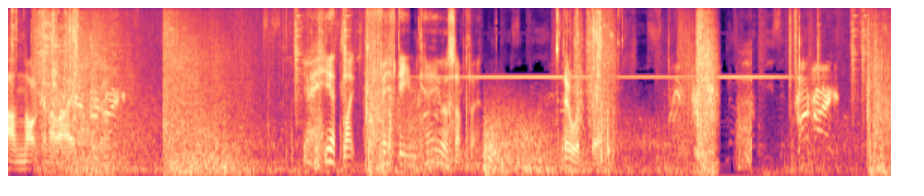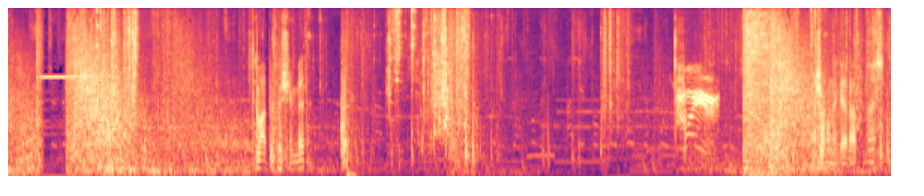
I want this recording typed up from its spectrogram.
I'm not gonna lie. Yeah, he had like 15k or something. Still wouldn't. Flashbang! He might be pushing mid. Fire! I just want to get up, nice.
